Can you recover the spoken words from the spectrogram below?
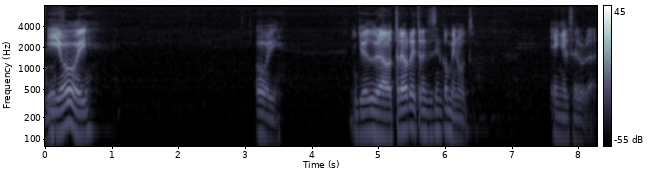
y hoy, hoy, yo he durado 3 horas y 35 minutos en el celular.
